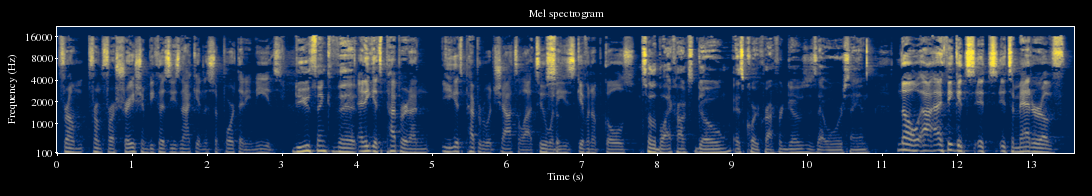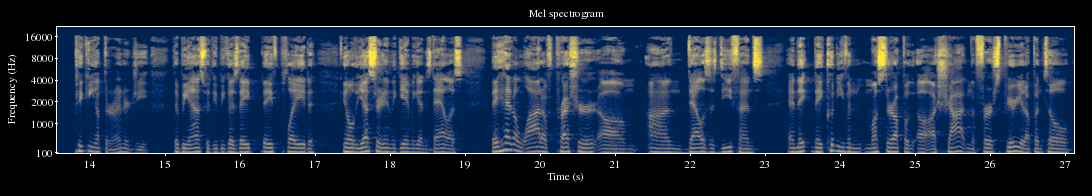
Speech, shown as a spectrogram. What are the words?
from from frustration because he's not getting the support that he needs, Do you think that and he gets peppered on he gets peppered with shots a lot too when he's giving up goals. so the Blackhawks go as Corey Crawford goes? Is that what we're saying? No, I I think it's it's it's a matter of picking up their energy. To be honest with you, because they they've played, you know, yesterday in the game against Dallas, they had a lot of pressure um, on Dallas's defense, and they they couldn't even muster up a, a shot in the first period up until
